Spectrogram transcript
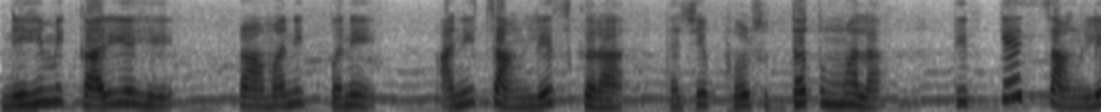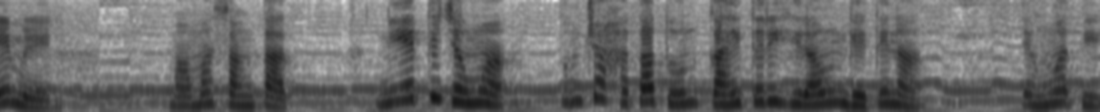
नेहमी कार्य हे प्रामाणिकपणे आणि चांगलेच करा त्याचे फळसुद्धा तुम्हाला तितकेच चांगले मिळेल. मामा सांगतात नियती जेव्हा तुमच्या हातातून काहीतरी हिरावून घेते ना तेव्हा ती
